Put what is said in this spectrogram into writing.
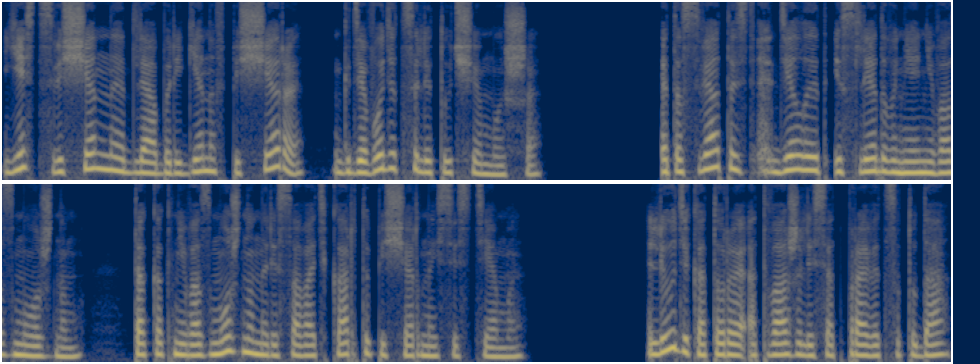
есть священные для аборигенов пещеры, где водятся летучие мыши. Эта святость делает исследование невозможным, так как невозможно нарисовать карту пещерной системы. Люди, которые отважились отправиться туда,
